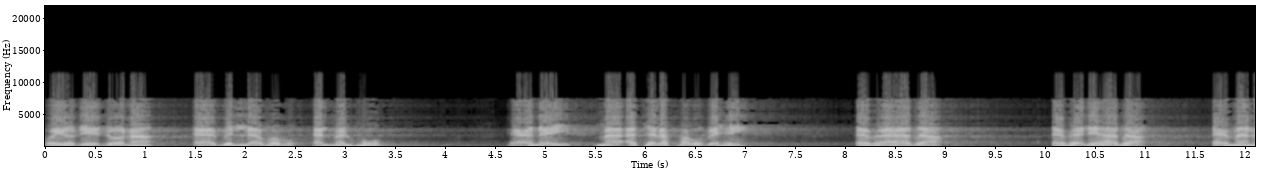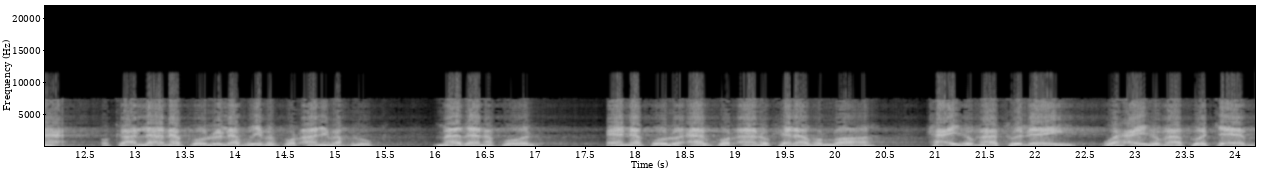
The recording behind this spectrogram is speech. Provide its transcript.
ويريدون باللفظ الملفوظ. يعني ما أتلفظ به. فهذا فلهذا منع وقال لا نقول لفظي بالقرآن مخلوق. ماذا نقول؟ نقول القرآن كلام الله. حيثما تلي وحيثما كتب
